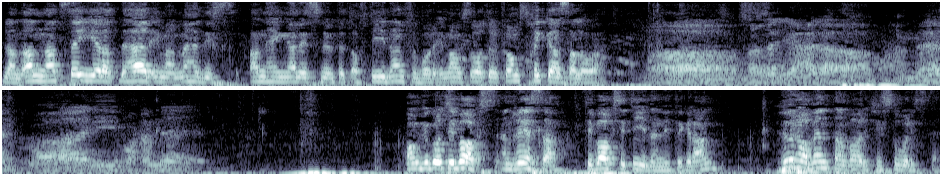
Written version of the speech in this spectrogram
bland annat säger att det här är Imam Mahdis anhängare i slutet av tiden för vår Imams återkomst. Skicka en salawat. Om vi går tillbaks, en resa tillbaks i tiden lite grann. Hur har väntan varit historiskt sett?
